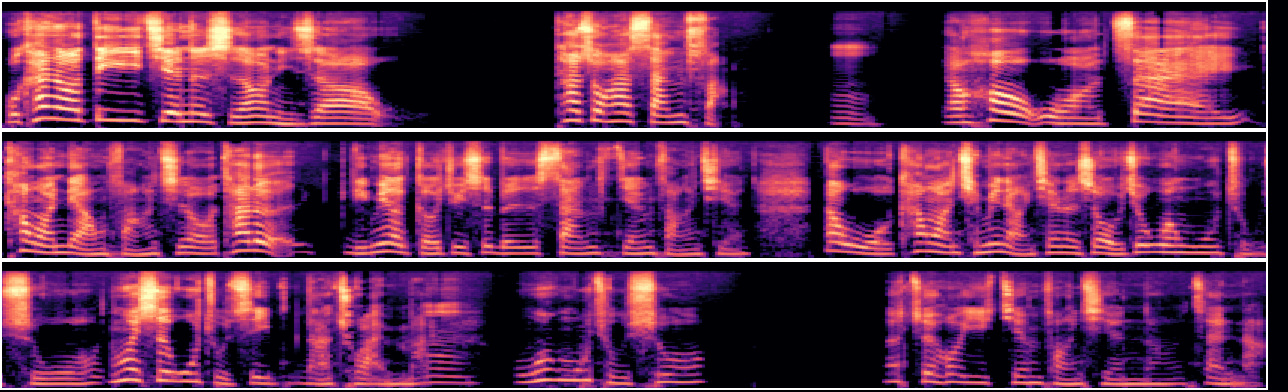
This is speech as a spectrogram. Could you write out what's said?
我看到第一间的时候，你知道，他说他三房，嗯，然后我在看完两房之后，它的里面的格局是不是三间房间？那我看完前面两间的时候，我就问屋主说，因为是屋主自己拿出来买，我问屋主说，那最后一间房间呢在哪？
